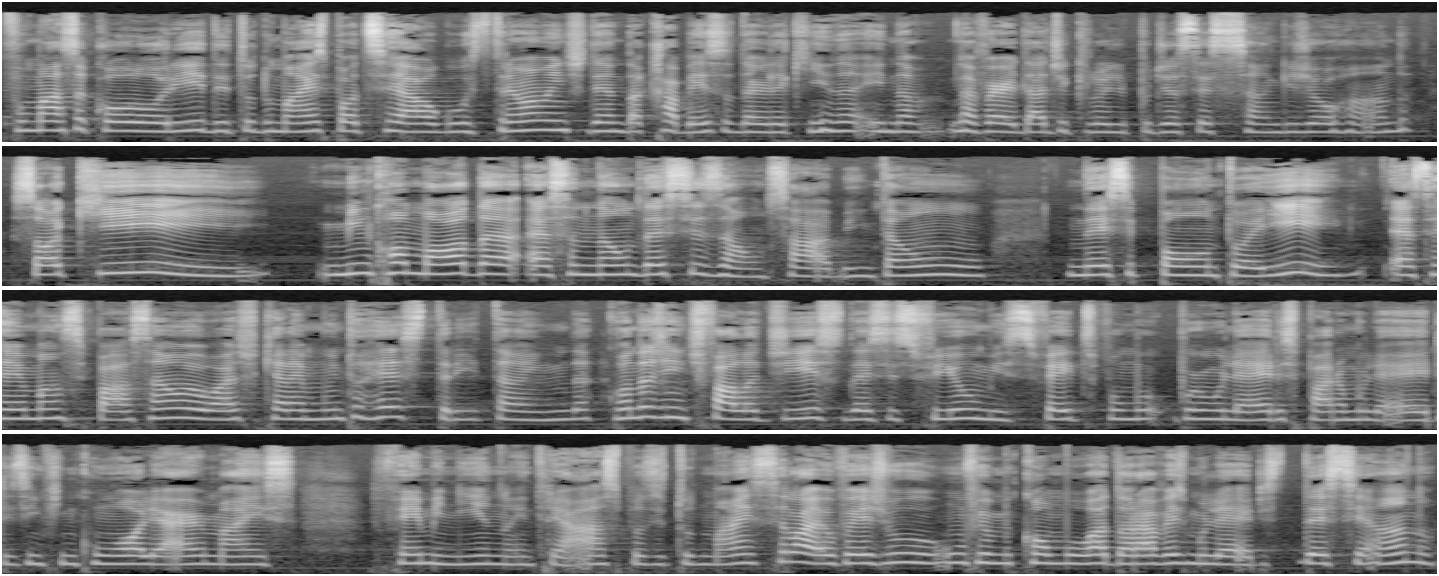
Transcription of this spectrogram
fumaça colorida e tudo mais, pode ser algo extremamente dentro da cabeça da Arlequina e na, na verdade aquilo ali podia ser sangue jorrando. Só que me incomoda essa não decisão, sabe? Então, nesse ponto aí, essa emancipação eu acho que ela é muito restrita ainda. Quando a gente fala disso, desses filmes feitos por, por mulheres para mulheres, enfim, com um olhar mais feminino, entre aspas, e tudo mais. Sei lá, eu vejo um filme como Adoráveis Mulheres, desse ano,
